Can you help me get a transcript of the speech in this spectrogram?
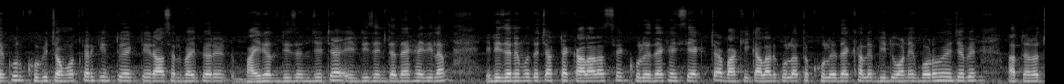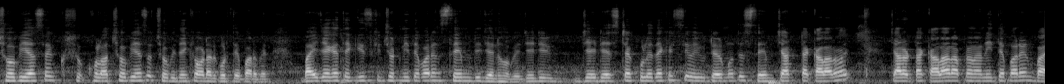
দেখুন, খুবই চমৎকার কিন্তু একটি রাসেল ভাইপারের ভাইরাল ডিজাইন যেটা, এই ডিজাইনটা দেখাই দিলাম। এই ডিজাইনের মধ্যে চারটা কালার আছে, খুলে দেখাইছি একটা। বাকি কালারগুলো তো খুলে দেখালে ভিডিও অনেক বড় হয়ে যাবে। আপনারা ছবি আছে খোলা ছবি আছে, ছবি দেখে অর্ডার করতে পারবেন। বাই জায়গা থেকে স্ক্রিনশট নিতে পারেন সেম ডিজাইন হবে। যে যে ড্রেসটা খুলে দেখাইছি ওইটার মধ্যে সেম চারটা কালার হয়। চারটা কালার আপনারা নিতে পারেন বা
